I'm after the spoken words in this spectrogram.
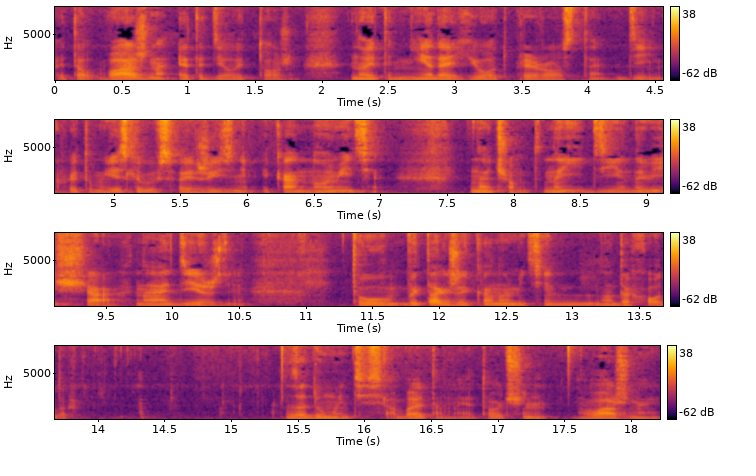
это важно это делать тоже, но это не дает прироста денег. Поэтому если вы в своей жизни экономите на чем-то, на еде, на вещах, на одежде, то вы также экономите на доходах. Задумайтесь об этом, и это очень важный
